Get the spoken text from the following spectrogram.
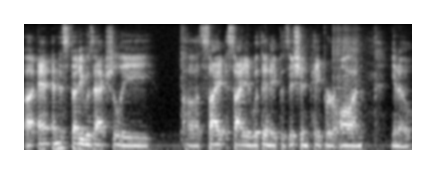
uh, and, and, this study was actually uh, cited within a position paper on, you know,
